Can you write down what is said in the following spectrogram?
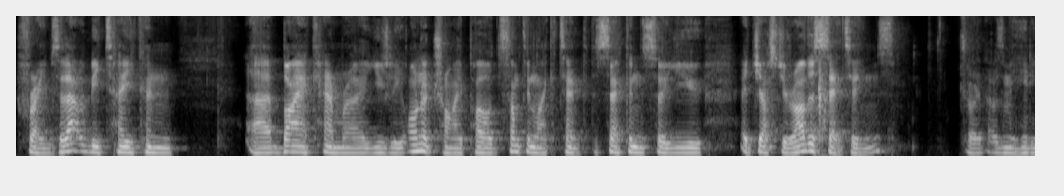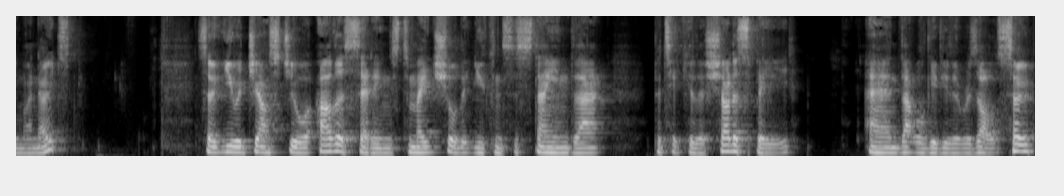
frame. So that would be taken uh, by a camera, usually on a tripod, something like a tenth of a second. So you adjust your other settings. Sorry, that was me hitting my notes. So you adjust your other settings to make sure that you can sustain that particular shutter speed, and that will give you the results. So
